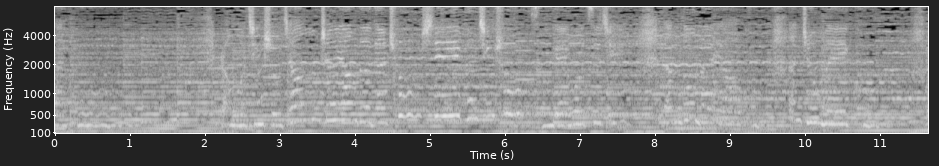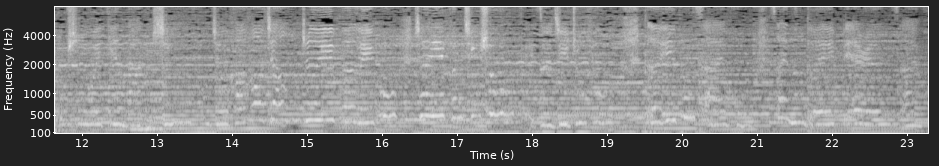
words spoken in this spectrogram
在乎。让我亲手将这样的感触写一封情书送给我自己，感动的要哭，很久没哭，不是为天大的幸福，就好好将这一份礼物，这一份情书给自己祝福，可以不在乎，才能对别人在乎。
